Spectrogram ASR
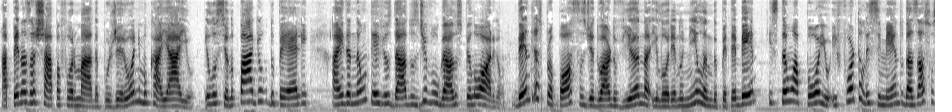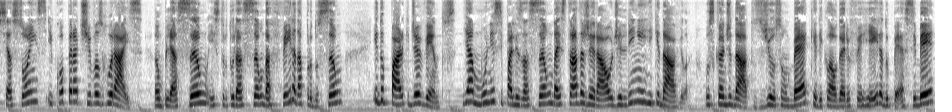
Apenas a chapa formada por Jerônimo Caiaio e Luciano Pagel, do PL, ainda não teve os dados divulgados pelo órgão. Dentre as propostas de Eduardo Viana e Loreno Nilan, do PTB, estão o apoio e fortalecimento das associações e cooperativas rurais, ampliação e estruturação da Feira da Produção e do Parque de Eventos, e a municipalização da Estrada Geral de Linha Henrique Dávila. Os candidatos Gilson Becker e Claudério Ferreira, do PSB,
